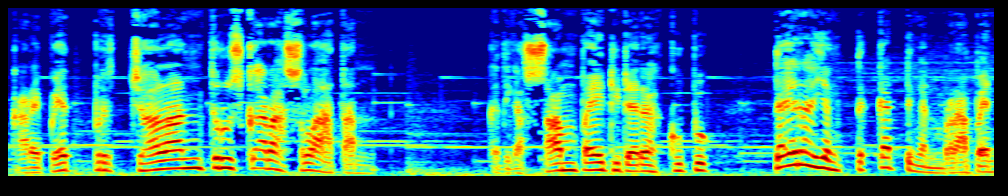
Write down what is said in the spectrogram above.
Karebet berjalan terus ke arah selatan. Ketika sampai di daerah gubuk, daerah yang dekat dengan Merapen,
